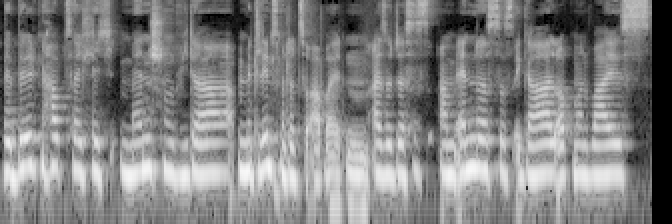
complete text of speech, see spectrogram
Wir bilden hauptsächlich Menschen wieder mit Lebensmitteln zu arbeiten. Also das ist am Ende ist es egal, ob man weiß,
